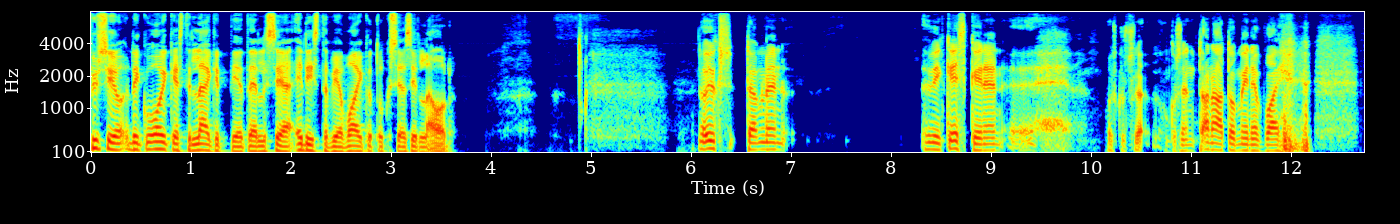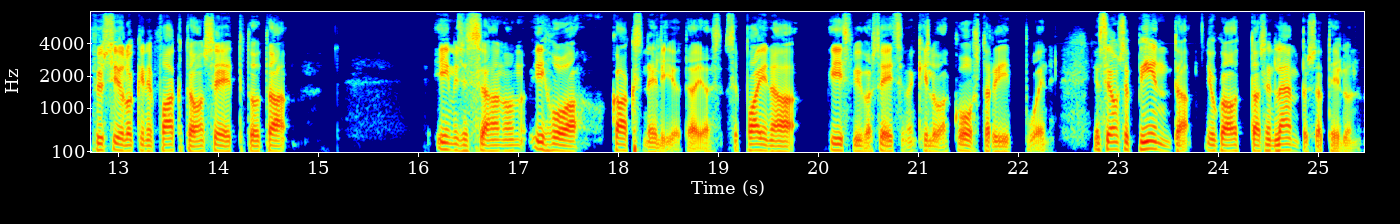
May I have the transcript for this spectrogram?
fysio, niin kuin oikeasti lääketieteellisiä edistäviä vaikutuksia sillä on. No yksi tämmöinen hyvin keskeinen se, onko se nyt anatominen vai fysiologinen fakta on se, että tuota, ihmisessähän on ihoa kaksi neliötä ja se painaa 5-7 kiloa koosta riippuen. Ja se on se pinta, joka ottaa sen lämpösäteilyn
